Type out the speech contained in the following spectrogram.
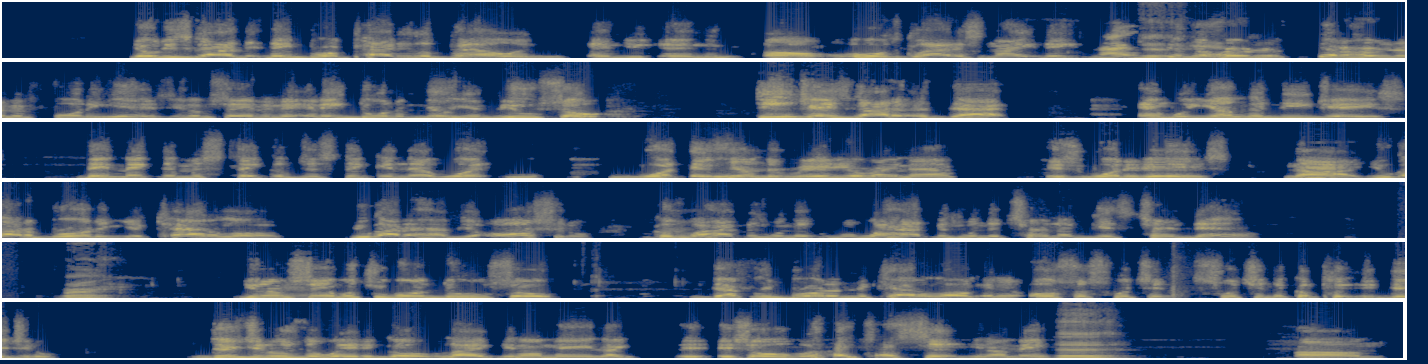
Yo, these guys, they- they brought Patti LaBelle and and you and uh, what was Gladys Knight? They Nice. You haven't heard of them, you haven't heard of them in 40 years. You know what I'm saying? And they, and they doing a million views. So DJs gotta adapt. And with younger DJs, they make the mistake of just thinking that what what they hear on the radio right now is what it is. Nah, you gotta broaden your catalog. You gotta have your arsenal. Because what happens when the what happens when the turn up gets turned down? right. You know what I'm saying? What you gonna do? So definitely broaden the catalog and then also switching switching to completely digital. Digital is the way to go. Like, you know what I mean? Like it, it's over. Like that's it. You know what I mean? Yeah. Um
